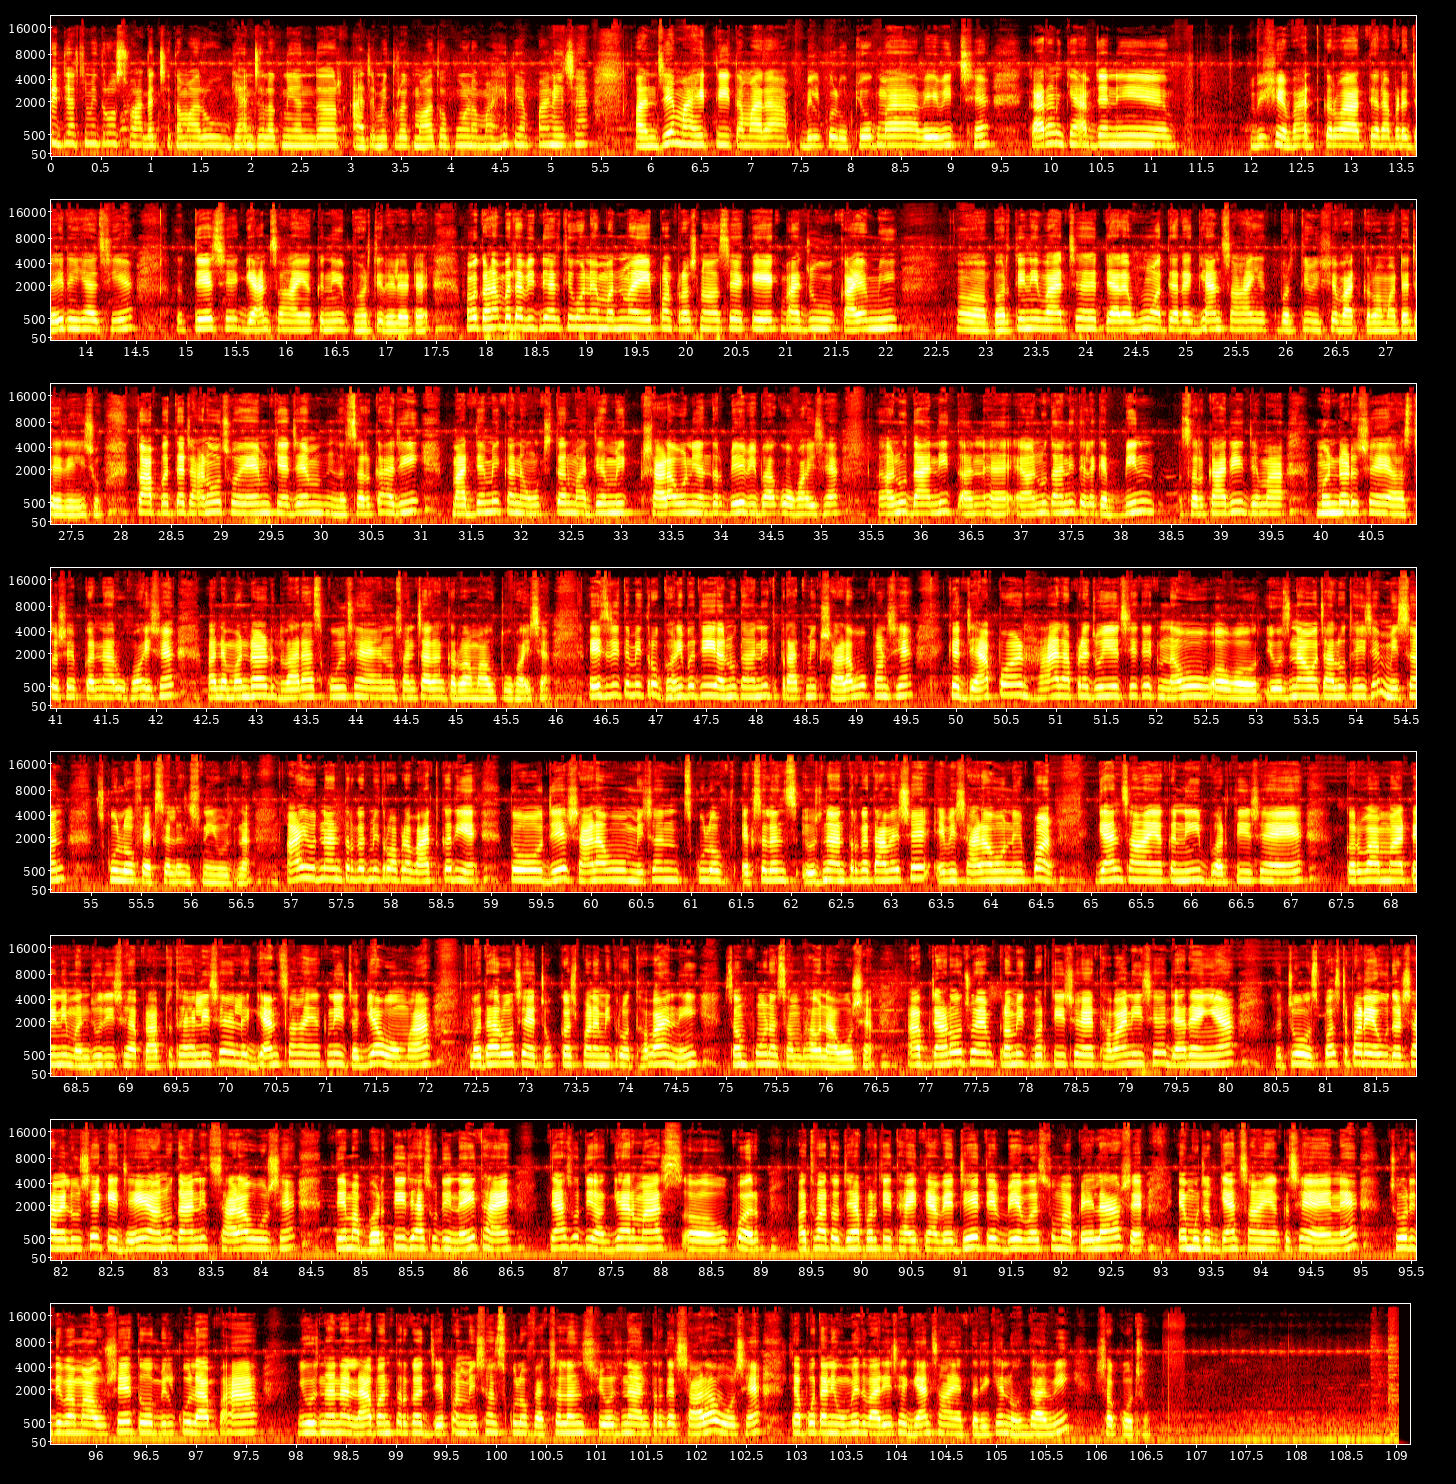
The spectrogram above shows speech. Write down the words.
વિદ્યાર્થી મિત્રો, સ્વાગત છે તમારું જ્ઞાન ઝલકની અંદર. આજે મિત્રો એક મહત્વપૂર્ણ માહિતી આપવાની છે અને જે માહિતી તમારા બિલકુલ ઉપયોગમાં આવે એવી જ છે. કારણ કે આપ જેની વિશે વાત કરવા અત્યારે આપણે જઈ રહ્યા છીએ, તે છે જ્ઞાન સહાયકની ભરતી રિલેટેડ હવે ઘણા બધા વિદ્યાર્થીઓને મનમાં એ પણ પ્રશ્ન હશે કે એક બાજુ કાયમી ભરતીની વાત છે, ત્યારે હું અત્યારે જ્ઞાન સહાયક ભરતી વિશે વાત કરવા માટે જઈ રહી છું. તો આપ બધા જાણો છો એમ કે જેમ સરકારી માધ્યમિક અને ઉચ્ચતર માધ્યમિક શાળાઓની અંદર બે વિભાગો હોય છે, અનુદાનિત અને અનુદાનિત એટલે કે બિન સરકારી જેમાં મંડળ છે એ હસ્તક્ષેપ કરનારું હોય છે અને મંડળ દ્વારા સ્કૂલ છે, એનું સંચાલન કરવામાં આવતું હોય છે. એ જ રીતે મિત્રો, ઘણી બધી અનુદાનિત પ્રાથમિક શાળાઓ પણ છે કે જ્યાં પણ હાલ આપણે જોઈએ છીએ કે એક નવો યોજનાઓ ચાલુ થઈ છે, મિશન સ્કૂલ ઓફ એક્સેલન્સની યોજના. આ યોજના અંતર્ગત મિત્રો, આપણે વાત કરીએ તો જે શાળાઓ મિશન સ્કૂલ ઓફ એક્સેલન્સ યોજના અંતર્ગત આવે છે, એવી શાળાઓને પણ જ્ઞાન સહાયકની ભરતી છે કરવા માટેની મંજૂરી છે પ્રાપ્ત થયેલી છે એટલે જ્ઞાન સહાયકની જગ્યાઓમાં વધારો છે, ચોક્કસપણે મિત્રો થવાની સંપૂર્ણ સંભાવનાઓ છે. આપ જાણો છો એમ ક્રમિક ભરતી છે, થવાની છે, જ્યારે અહીંયા જો સ્પષ્ટપણે એવું દર્શાવેલું છે કે જે અનુદાનિત શાળાઓ છે, તેમાં ભરતી જ્યાં સુધી નહીં થાય ત્યાં સુધી અગિયાર માસ ઉપર અથવા તો જ્યાં ભરતી થાય ત્યાં જે તે બે વસ્તુમાં પહેલાં હશે એ મુજબ જ્ઞાન સહાયક છે, એને છોડી દેવામાં આવશે. તો બિલકુલ આપ આ યોજનાના લાભ અંતર્ગત જે પણ મિશન સ્કૂલ ઓફ એક્સલન્સ યોજના અંતર્ગત શાળાઓ છે, ત્યાં પોતાની ઉમેદવારી છે, જ્ઞાન સહાયક તરીકે નોંધાવી શકો છો.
